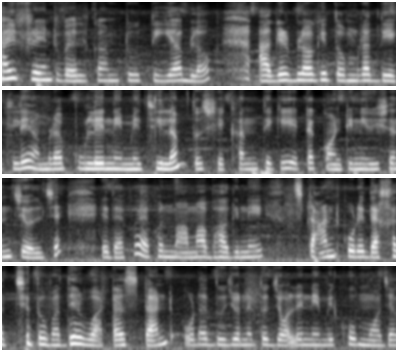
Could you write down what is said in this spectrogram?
Hi friend welcome to Tia blog আগের ব্লগে তোমরা দেখলে আমরা পুলে নেমেছিলাম, তো সেখান থেকে এটা কন্টিনিউশন চলছে। এ দেখো, এখন মামা ভাগ্নে স্টান্ট করে দেখাচ্ছে তোমাদের ওয়াটার স্টান্ট ওরা দুজনে তো জলে নেমে খুব মজা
